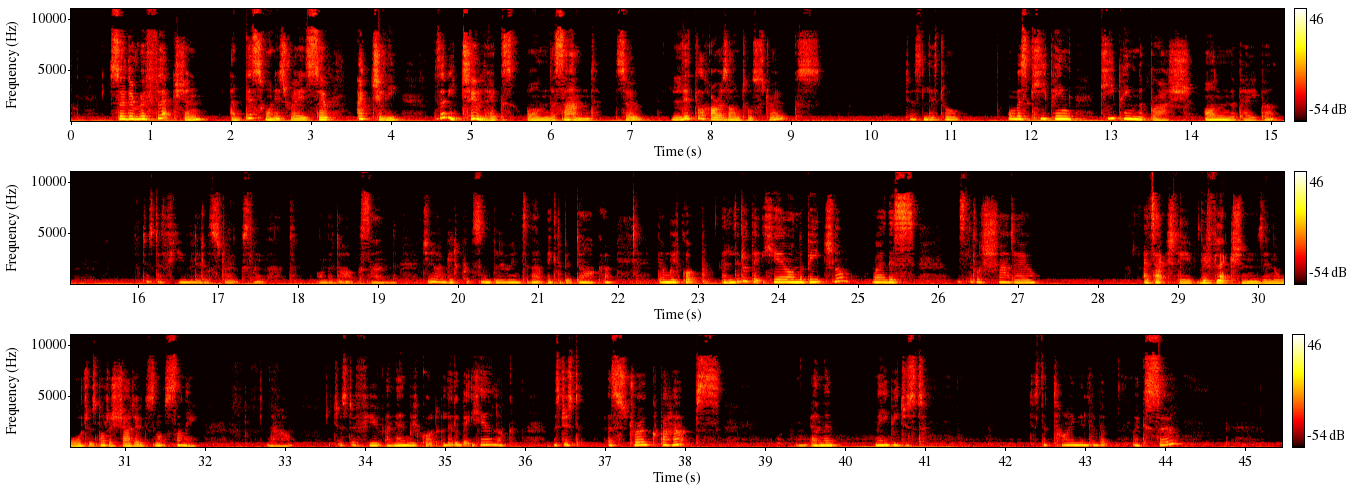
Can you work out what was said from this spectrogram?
So the reflection, and this one is raised. So actually, there's only two legs on the sand. So little horizontal strokes, just little, almost keeping, keeping the brush on the paper. Just a few little strokes like that on the dark sand. Do you know I'm going to put some blue into that, make it a bit darker. Then we've got a little bit here on the beach look, where this, this little shadow, it's actually reflections in the water. It's not a shadow, it's not sunny. Now, just a few, and then we've got a little bit here, look. It's just a stroke perhaps, and then maybe just, just a tiny little bit like so.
